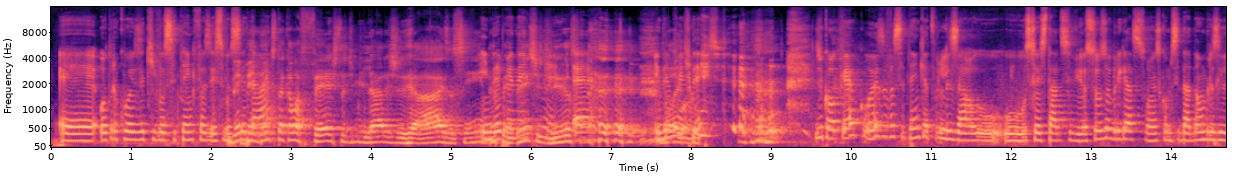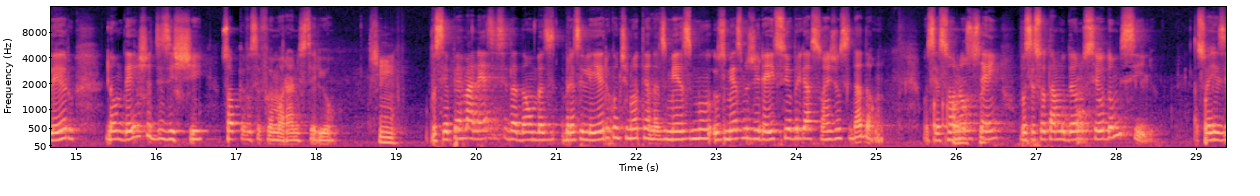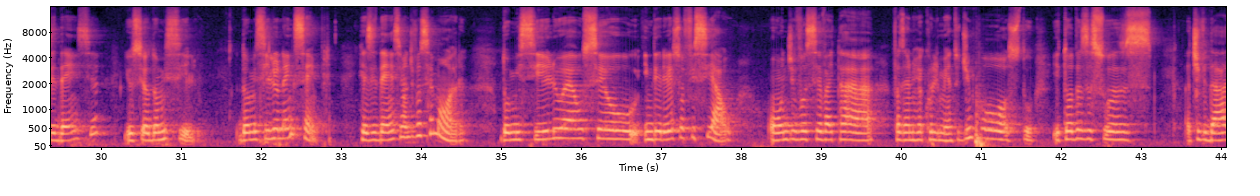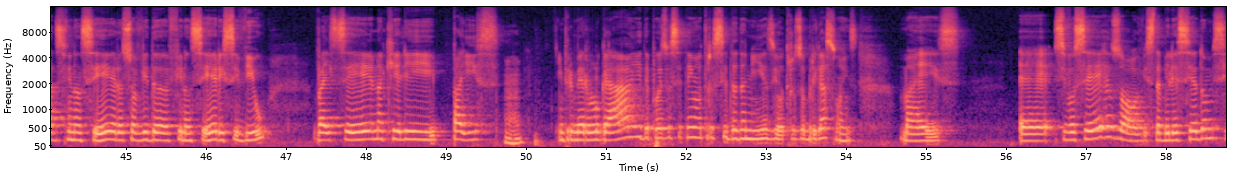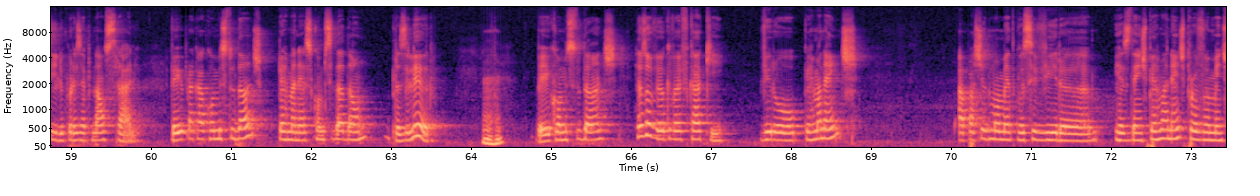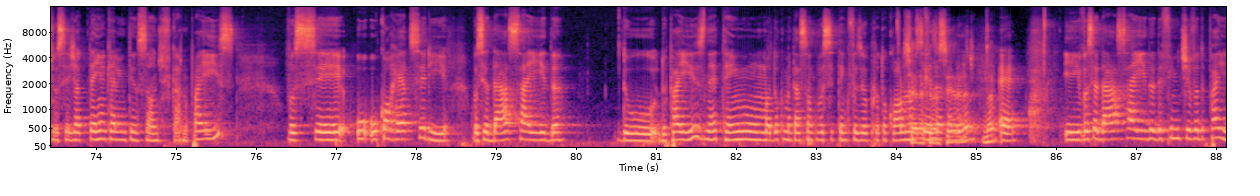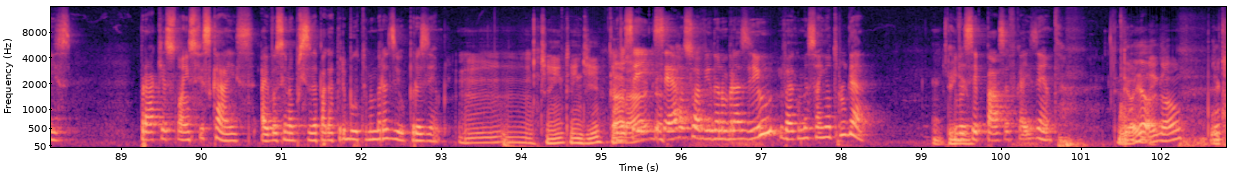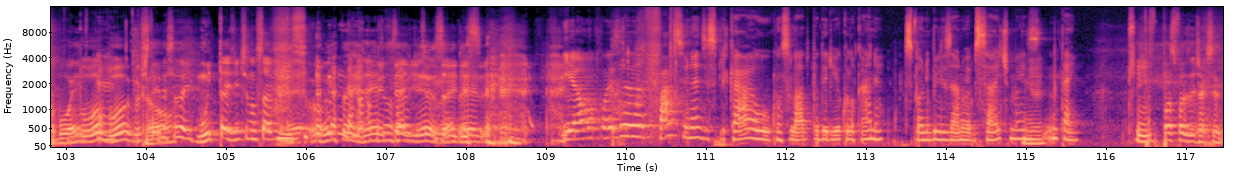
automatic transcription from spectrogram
É, outra coisa que você tem que fazer, se você Independente dá... daquela festa de milhares de reais, assim, independente disso. É, independente de qualquer coisa, você tem que atualizar o, o seu estado civil. As suas obrigações como cidadão brasileiro não deixa de existir só porque você foi morar no exterior. Sim. Você permanece cidadão brasileiro e continua tendo as mesmo, os mesmos direitos e obrigações de um cidadão. Você só Quando não você- tem, você só está mudando o seu domicílio, a sua residência e o seu domicílio. Domicílio nem sempre. Residência é onde você mora. Domicílio é o seu endereço oficial, onde você vai estar fazendo recolhimento de imposto e todas as suas atividades financeiras, sua vida financeira e civil vai ser naquele país em primeiro lugar e depois você tem outras cidadanias e outras obrigações. Mas é, se você resolve estabelecer domicílio, por exemplo, na Austrália, veio para cá como estudante, permanece como cidadão brasileiro. Veio como estudante, resolveu que vai ficar aqui, virou permanente. A partir do momento que você vira residente permanente, provavelmente você já tem aquela intenção de ficar no país. Você, o, o correto seria você dar a saída do, do país, né? Tem uma documentação que você tem que fazer o protocolo, não Série sei financeira, exatamente. Né? É. E você dá a saída definitiva do país para questões fiscais. Aí você não precisa pagar tributo no Brasil, por exemplo. Hum, sim, entendi. Você Caraca. encerra a sua vida no Brasil e vai começar em outro lugar. Entendi. E você passa a ficar isento. Entendeu aí, ó? Legal. Dica boa aí. Boa, boa. Gostei Então- dessa daí. Muita gente não sabe disso. Muita gente não Muita sabe gente não disso. sabe disso. E é uma coisa fácil, né, de explicar. O consulado poderia colocar, né? Disponibilizar no website, mas É. não tem. Sim. Posso fazer, já que você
